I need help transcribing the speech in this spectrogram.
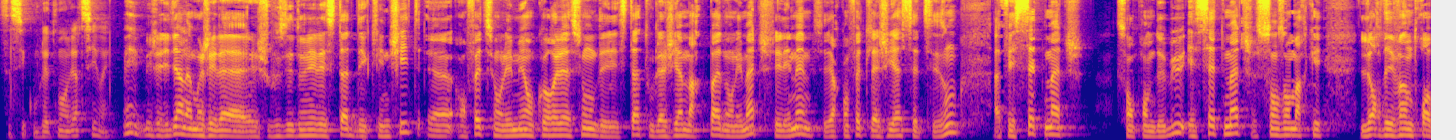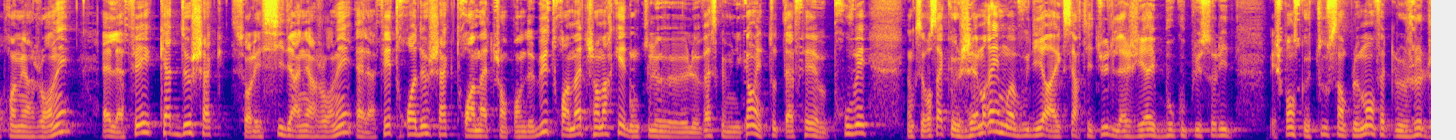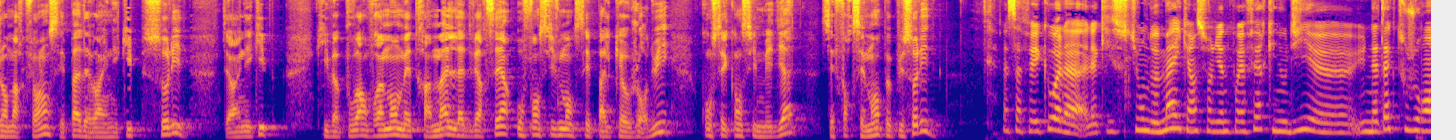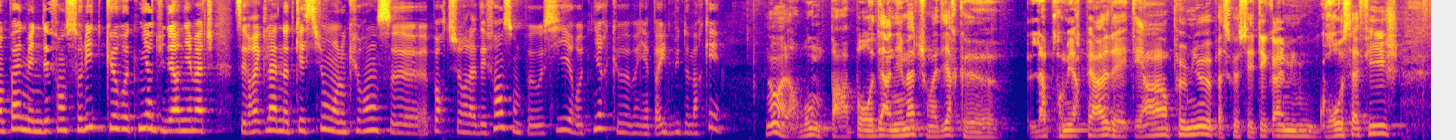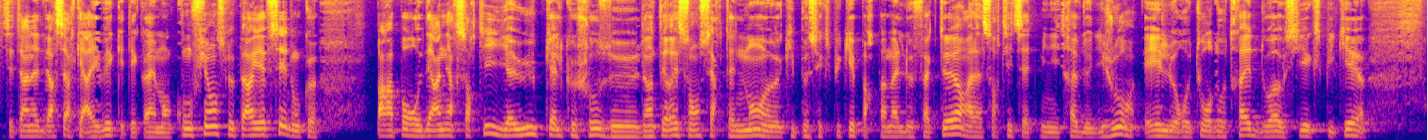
ça s'est complètement inversé, ouais. Mais, mais j'allais dire là, moi j'ai je vous ai donné les stats des clean sheets. Euh, en fait, si on les met en corrélation des stats où la GIA marque pas dans les matchs, c'est les mêmes. C'est-à-dire qu'en fait, la GIA cette saison a fait 7 matchs sans prendre de but et 7 matchs sans en marquer. Lors des 23 premières journées, elle a fait 4 de chaque. Sur les 6 dernières journées, elle a fait 3 de chaque. 3 matchs sans prendre de but, 3 matchs sans marquer. Donc le, le vase communicant est tout à fait euh, prouvé. Donc c'est pour ça que j'aimerais, moi, vous dire avec certitude, la GIA est beaucoup plus solide. Mais je pense que tout simplement, en fait, le jeu de Jean-Marc Furlan, c'est pas d'avoir une équipe solide. C'est d'avoir une équipe qui va pouvoir vraiment mettre à mal l'adversaire offensivement. C'est pas le cas aujourd'hui. Conséquence immédiate, c'est forcément un peu plus solide. Ça fait écho à la, question de Mike hein, sur Lyon.fr qui nous dit euh, une attaque toujours en panne mais une défense solide, que retenir du dernier match? C'est vrai que là, notre question en l'occurrence euh, porte sur la défense, on peut aussi retenir qu'il bah, n'y a pas eu de but de marqué. Non, alors bon, par rapport au dernier match, on va dire que la première période a été un peu mieux parce que c'était quand même une grosse affiche. C'était un adversaire qui arrivait qui était quand même en confiance, le Paris FC. Donc euh, par rapport aux dernières sorties, il y a eu quelque chose d'intéressant, certainement, euh, qui peut s'expliquer par pas mal de facteurs à la sortie de cette mini-trêve de 10 jours. Et le retour d'Autrette doit aussi expliquer euh,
